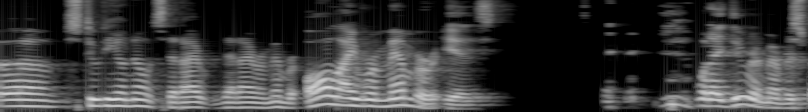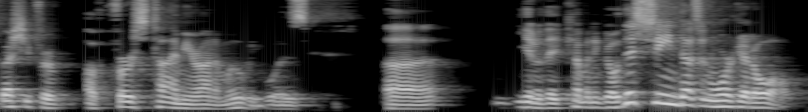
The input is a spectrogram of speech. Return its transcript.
uh, studio notes that I that I remember. All I remember is what I do remember, especially for a first time you're on a movie, was uh, you know they'd come in and go, "This scene doesn't work at all."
